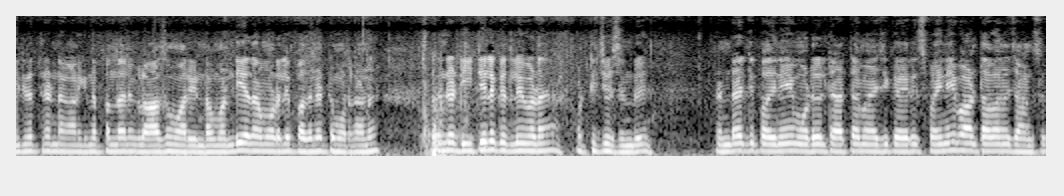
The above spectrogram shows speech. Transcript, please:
ഇരുപത്തിരണ്ടാണ് കാണിക്കുന്നത്. ഇപ്പം എന്തായാലും ഗ്ലാസ് മാറിയിട്ടുണ്ടാവും. വണ്ടി ഏതാ മോഡൽ പതിനെട്ട് മോഡലാണ് അതിന്റെ ഡീറ്റെയിലൊക്കെ ഇതിൽ ഇവിടെ ഒട്ടിച്ച് വെച്ചിട്ടുണ്ട്. രണ്ടായിരത്തി പതിനേഴ് മോഡൽ ടാറ്റ മാജിക് ഐറിസ് പതിനേഴ് പാട്ടാവാനാണ് ചാൻസ്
